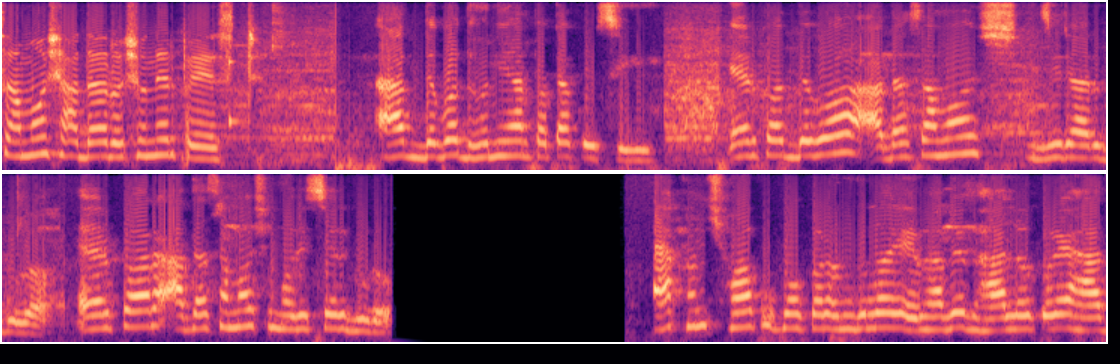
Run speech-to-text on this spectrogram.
চামচ আদা রসুনের পেস্ট। আর দেব ধনিয়ার পাতা কুচি। এরপর দেব আধা চামচ জিরার গুঁড়ো। এরপর আধা চামচ মরিচের গুঁড়ো। এখন সব উপকরণগুলো এভাবে ভালো করে হাত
